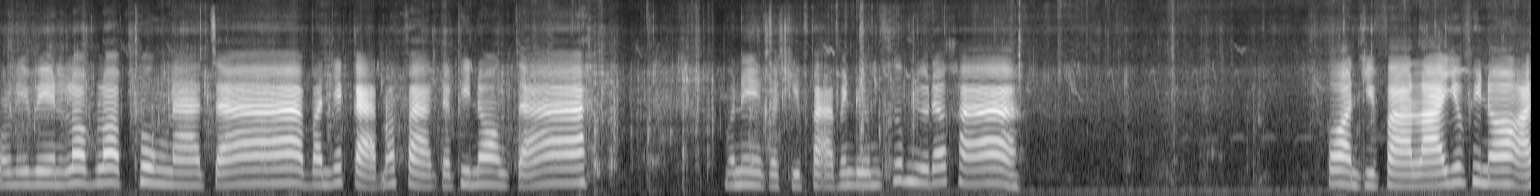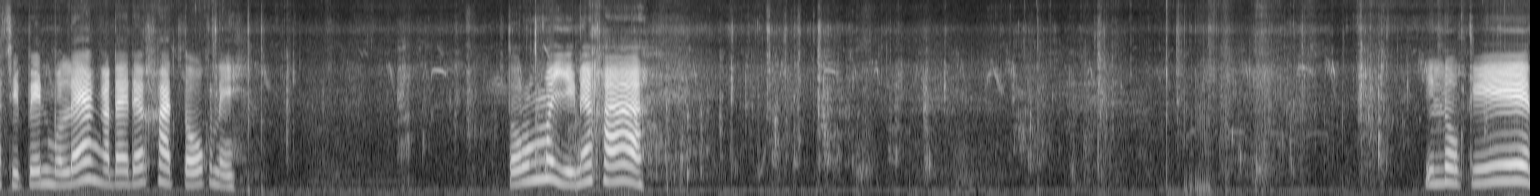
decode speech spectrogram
บริเวณรอบๆทุ่งนาจ้า บรรยากาศมาฝากแต่พี่น้องจ้าวันนี้ก็ขี่ฝ่าเป็นดื่มขึ้นอยู่เด้อค่ะ ก่อนขี่ฝาลายอยู่พี่น้องอาจสิเป็นหมูแรงก็ได้เด้อค่ะโต๊กนี่โต๊กลงมาอีกนี่ยค่ะกินลูกกิน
